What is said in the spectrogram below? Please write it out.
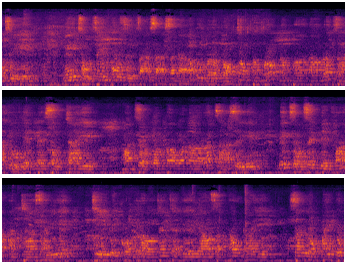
งศีลมีสูตรเส้นผู้สื่อสาศาสนาอุปประกอบช่องทำร้องนำพาตามรักษาอยู่เย็นเป็นสุขใจ มันสวดมนต์ภาวนารักษาศีลมีสูตรเส้นเดินฟ้าอัญชาใสชีวิตของเราใช่จะยืนยาวสักเท่าใดสั้นลงไปทุก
